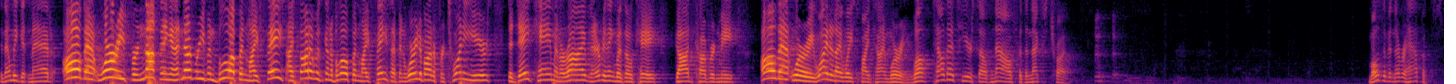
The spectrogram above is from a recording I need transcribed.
And then we get mad. All that worry for nothing, and it never even blew up in my face. I thought it was going to blow up in my face. I've been worried about it for 20 years. The day came and arrived, and everything was okay. God covered me. All that worry, why did I waste my time worrying? Well, tell that to yourself now for the next trial. Most of it never happens.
